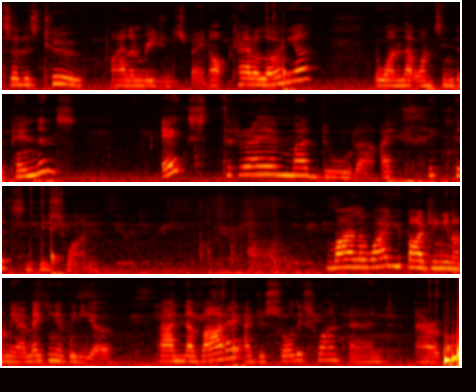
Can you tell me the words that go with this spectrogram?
So there's two island regions of Spain. Oh, Catalonia, the one that wants independence. Extremadura, I think it's this one. Milo, why are you barging in on me? I'm making a video. Uh, Navarre, I just saw this one, and Aragon.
